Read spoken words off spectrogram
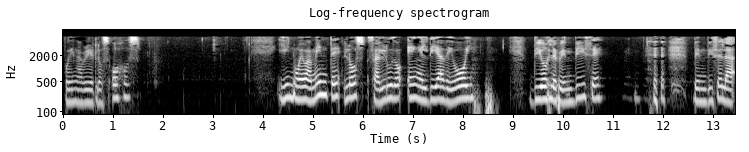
Pueden abrir los ojos. Y nuevamente los saludo en el día de hoy. Dios les bendice. bendice la,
